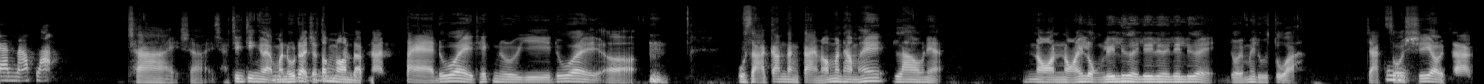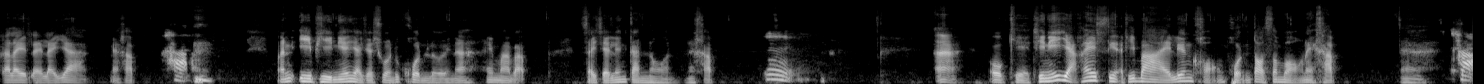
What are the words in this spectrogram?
การนับละ ใช่ใช่ใช่จริงๆแหละอืมมนุษย์อาจจะต้องนอนแบบนั้น แต่ด้วยเทคโนโลยีด้วยเอ่ออุตสาหกรรมต่างๆเนาะมันทำให้เราเนี่ย นอนน้อยลงเรื่อยๆเรื่อยๆเรื่อยๆโดยไม่รู้ตัว จากโซเชียลจากอะไรหลาย ๆ อย่างนะครับ ค่ะมัน EP เนี้ยอยากจะชวนทุกคนเลยนะ ให้มาแบบ ใส่ใจเรื่องการนอนนะครับ อืมอะโอเค ทีนี้อยากให้ซีนอธิบายเรื่องของผลต่อสมองหน่อยครับ อ่า ค่ะ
